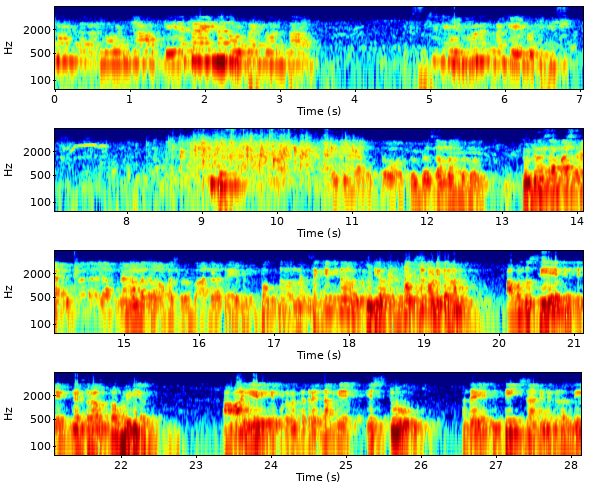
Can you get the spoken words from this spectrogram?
ನೋಡ್ತಾರ ನೋಡಿದ ಬೇರೆ ಥರದಿಂದ ನೋಡಬಾರ್ದು ಅಂತ ಎಕ್ಸ್ಪೆಷಲಿ ಹುಡುಗರ ಹತ್ರ ಕೇಳ್ಕೊತೀನಿ ಅದಕ್ಕಿಂತ ಅಷ್ಟು ದುಡ್ಡು ಸಂಭಾಳಿಸ್ಬೇಕು ದುಡ್ಡು ಸಂಭಾಷಣೆ ನಮ್ಮ ಹತ್ರ ವಾಪಸ್ ಬರಬೇಕು ಆ ಥರ ಫೋಕ್ಸೋ ಸೆಕೆಂಡ್ ವಿಡಿಯೋದಲ್ಲಿ ಫೋಕ್ಸ್ ನೋಡಿದ್ರಲ್ಲ ಆ ಒಂದು ಸೇಮ್ ಇನ್ಸಿಡೆಂಟ್ ನಡೆದಿರೋ ವಿಡಿಯೋ ಆ ಹೇಳಿಕೆ ಕೊಡಬೇಕಾದ್ರೆ ನಮಗೆ ಎಷ್ಟು, ಅಂದ್ರೆ ಇತ್ತೀಚಿನ ದಿನಗಳಲ್ಲಿ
